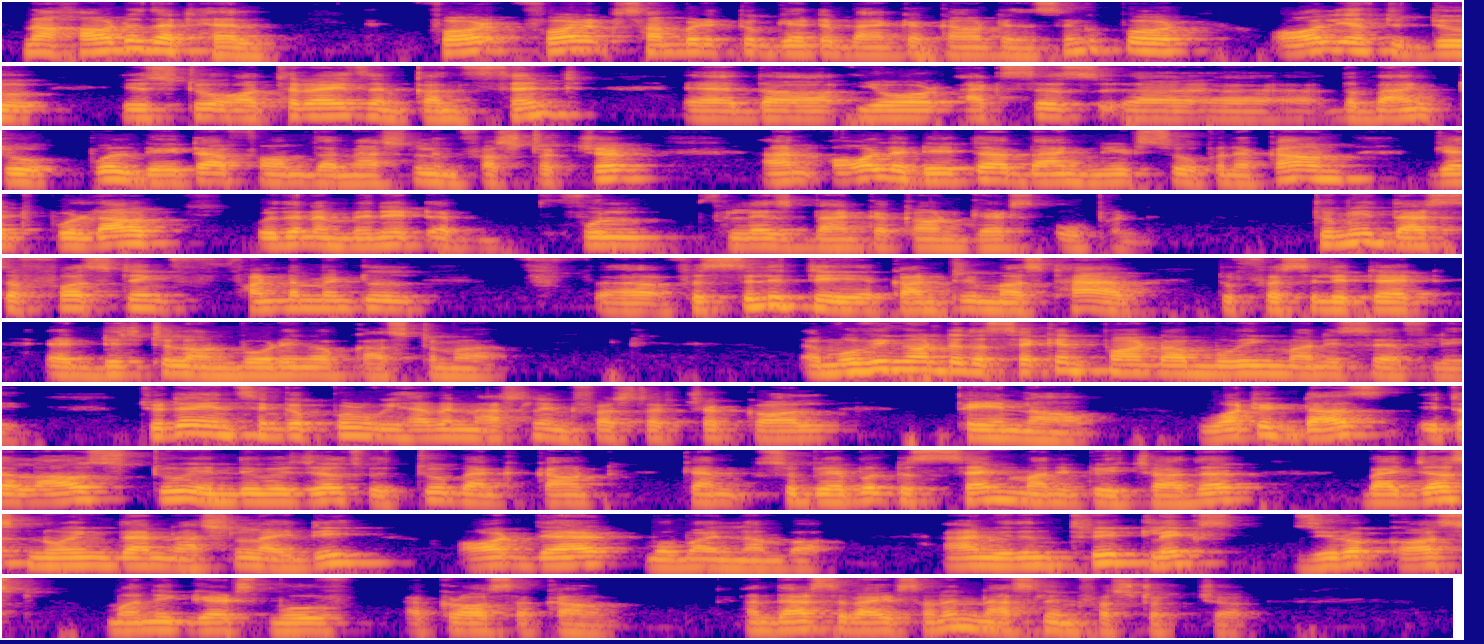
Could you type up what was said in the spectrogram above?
Now how does that help? For for somebody to get a bank account in singapore all you have to do is to authorize and consent uh, the your access uh, uh, the bank to pull data from the national infrastructure and all the data bank needs to open account get pulled out within a minute a full-fledged bank account gets opened. To me, that's the first thing, fundamental uh, facility a country must have to facilitate a digital onboarding of customer. Uh, moving on to the second point of moving money safely. Today in Singapore, we have a national infrastructure called PayNow. What it does, it allows two individuals with two bank account can should be able to send money to each other by just knowing their national ID or their mobile number. And within three clicks, zero cost money gets moved across account. And that's the rights on a national infrastructure.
